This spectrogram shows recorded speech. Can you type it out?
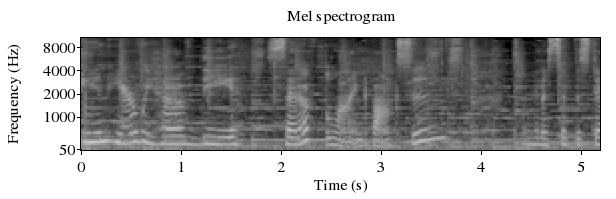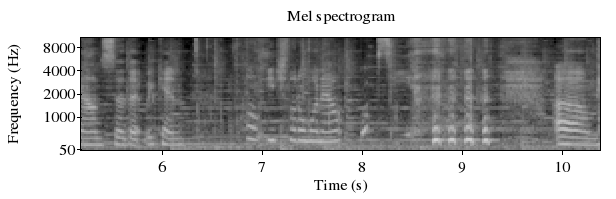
in here we have the set of blind boxes. So I'm gonna set this down so that we can pull each little one out. Whoopsie. um,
